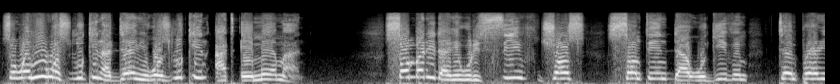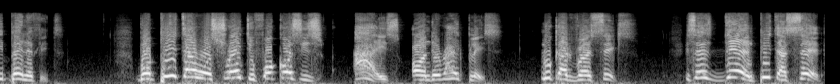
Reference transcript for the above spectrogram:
So when he was looking at them, he was looking at a man. Somebody that he would receive just something that would give him temporary benefit. But Peter was trying to focus his eyes on the right place. Look at verse 6. It says, Then Peter said,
